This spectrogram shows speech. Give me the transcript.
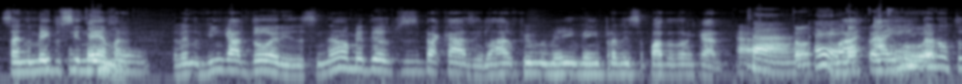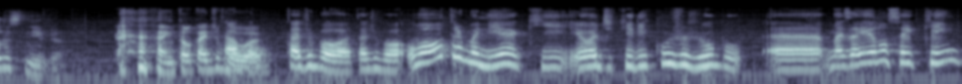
Sai no meio do cinema, Entendi. tá vendo Vingadores, assim, não, meu Deus, preciso ir pra casa. E lá o filme meio e vem pra ver se a porta tá trancada. Ah, tá. Então, é. então tá ainda boa. não tô nesse nível. então tá de tá boa. Bom. Tá de boa, tá de boa. Uma outra mania que eu adquiri com o Jujubo, uh, mas aí eu não sei quem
